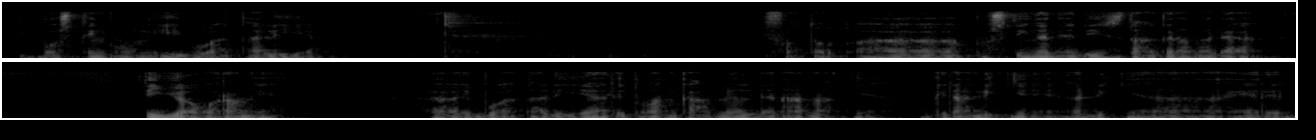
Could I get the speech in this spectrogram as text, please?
diposting oleh Ibu Atalia. Foto uh, postingannya di Instagram ada tiga orang ya. Uh, Ibu Atalia, Ridwan Kamil dan anaknya. Mungkin adiknya ya adiknya Eril.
